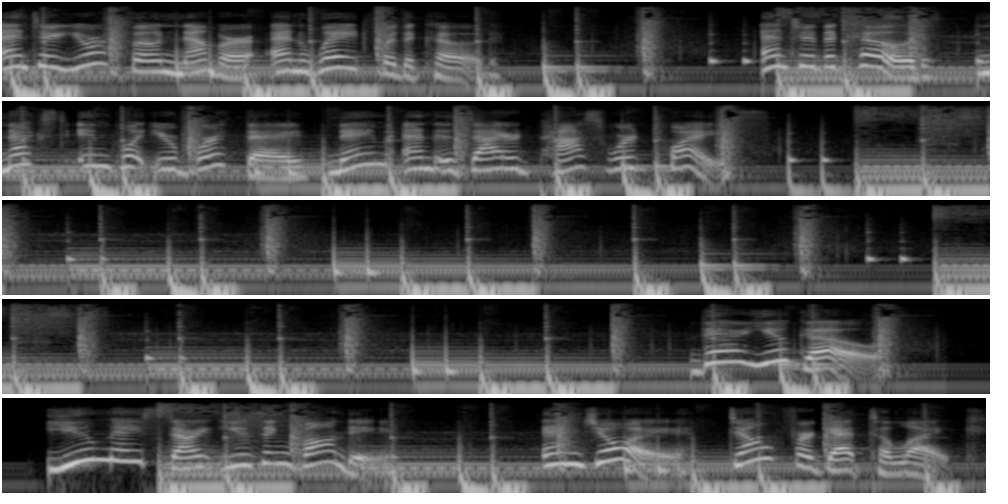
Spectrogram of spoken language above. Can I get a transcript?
Enter your phone number and wait for the code. Enter the code. Next, input your birthday, name, and desired password twice. There you go. You may start using Bondee. Enjoy! Don't forget to like,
